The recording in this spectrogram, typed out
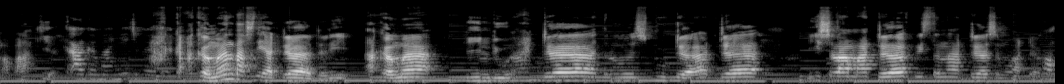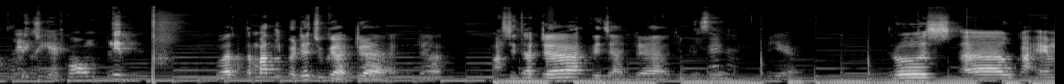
apalagi ya Keagamanya juga ada. keagamaan pasti ada dari agama Hindu ada terus Buddha ada Islam ada Kristen ada semua ada Komplit lah juga ya. komplit buat tempat ibadah juga ada ada masjid ada gereja ada di Di sana. Iya. Terus eh, UKM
